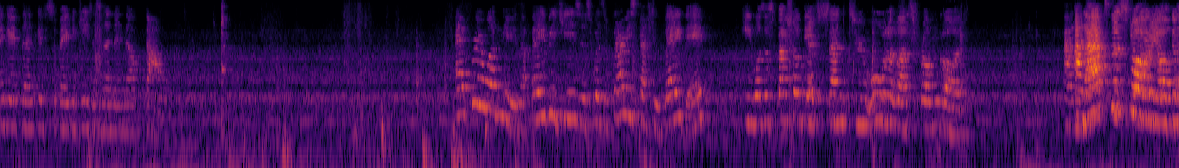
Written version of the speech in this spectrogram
and gave their gifts to baby Jesus, and then they knelt down. Everyone knew that baby Jesus was a very special baby. He was a special gift sent to all of us from God. And, and that's the story of the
